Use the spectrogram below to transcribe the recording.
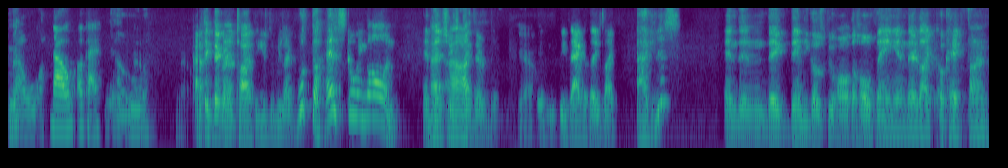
No. No. Okay. No. no. I think they're gonna talk. They used to be like, "What the hell's going on?" And then she explains uh, everything. Yeah. He's Agatha. He's like, Agnes, and then they then he goes through all the whole thing, and they're like, "Okay, fine."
